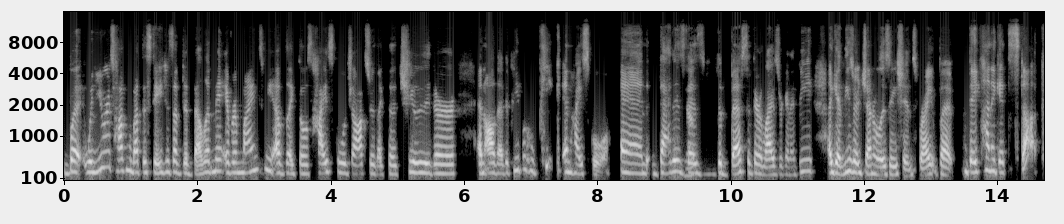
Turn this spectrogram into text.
But when you were talking about the stages of development, it reminds me of like those high school jocks or like the cheerleader and all that the people who peak in high school. And that is yep. the, the best that their lives are going to be. Again these are generalizations right? But they kind of get stuck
